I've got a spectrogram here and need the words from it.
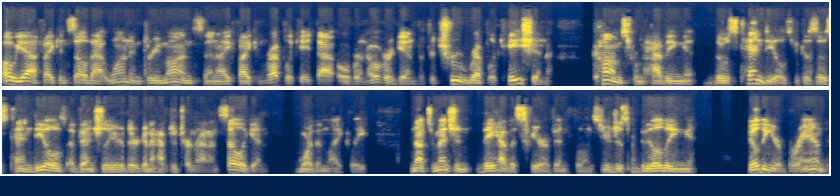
oh yeah, if I can sell that one in three months, then I, if I can replicate that over and over again. But the true replication comes from having those 10 deals because those 10 deals eventually they're going to have to turn around and sell again, more than likely. Not to mention they have a sphere of influence. You're just building building your brand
